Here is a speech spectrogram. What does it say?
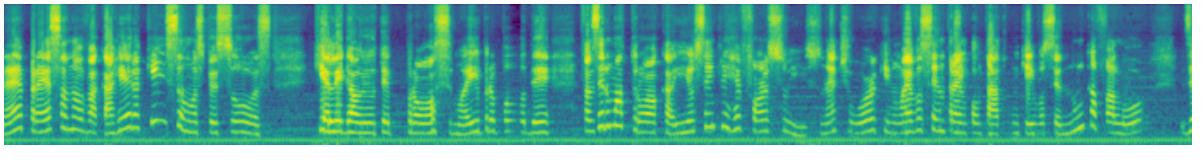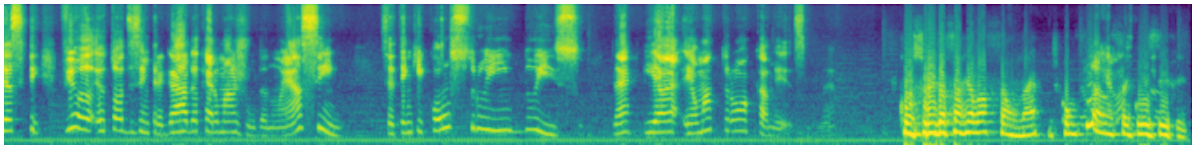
né? Para essa nova carreira, quem são as pessoas que é legal eu ter próximo aí para poder fazer uma troca? E eu sempre reforço isso, networking não é você entrar em contato com quem você nunca falou, dizer assim, viu, eu estou desempregado, eu quero uma ajuda. Não é assim. Você tem que ir construindo isso, né? E é, é uma troca mesmo, né? Construindo essa relação, né? De confiança, inclusive.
